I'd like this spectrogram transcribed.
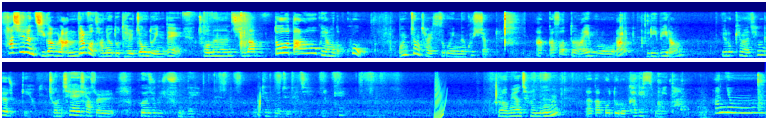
사실은 지갑을 안 들고 다녀도 될 정도인데 저는 지갑도 따로 그냥 넣고 엄청 잘 쓰고 있는 쿠션. 아까 썼던 eyebrow랑 lip이랑 이렇게만 챙겨줄게요. 전체 샷을 보여주고 싶은데 어떻게 보여줘야 되지? 그러면 저는 나가보도록 하겠습니다. 안녕!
